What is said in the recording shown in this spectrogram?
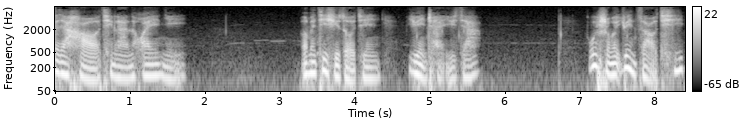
大家好，青兰欢迎你。我们继续走进孕产瑜伽。为什么孕早期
